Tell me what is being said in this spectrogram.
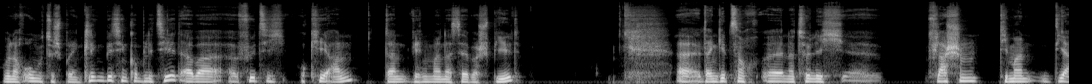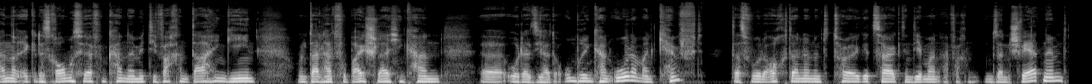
und nach oben zu springen. Klingt ein bisschen kompliziert, aber äh, fühlt sich okay an, dann während man das selber spielt. Äh, dann gibt's noch äh, natürlich äh, Flaschen, die man die andere Ecke des Raumes werfen kann, damit die Wachen dahin gehen und dann halt vorbeischleichen kann äh, oder sie halt auch umbringen kann. Oder man kämpft, das wurde auch dann in einem Tutorial gezeigt, indem man einfach sein Schwert nimmt,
